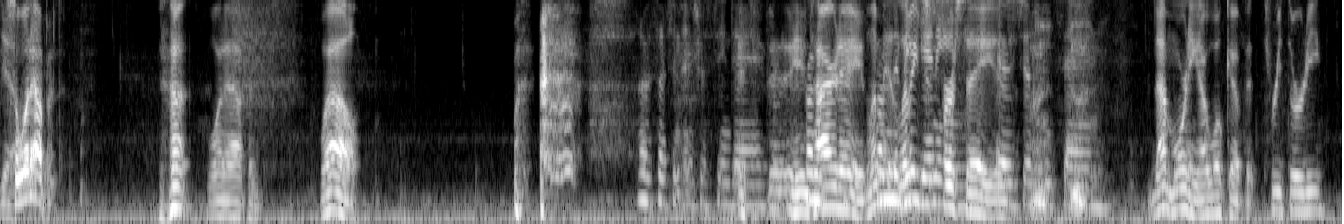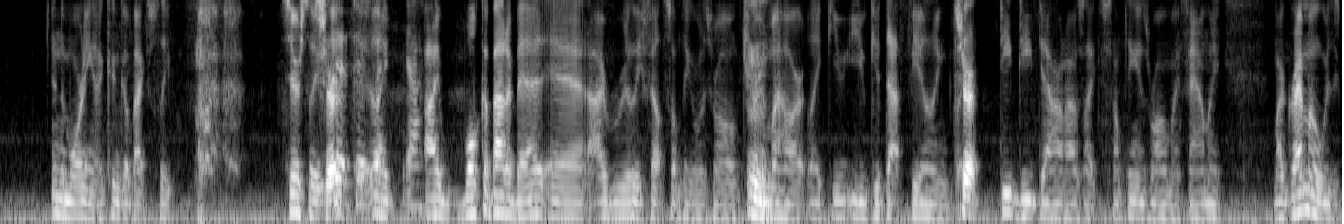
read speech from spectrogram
Yeah. So what happened? what happened? Well, That was such an interesting day. It's the- From- the from- entire day. Let from me- the let me just first say beginning, it is- was just insane. that morning I woke up at 3:30 in the morning. I couldn't go back to sleep. Seriously, Sure. Yeah, seriously, like yeah. I woke up out of bed and I really felt something was wrong, true in my heart. Like you, you get that feeling. like, Sure. Deep, deep down, I was like, something is wrong with my family. My grandma was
